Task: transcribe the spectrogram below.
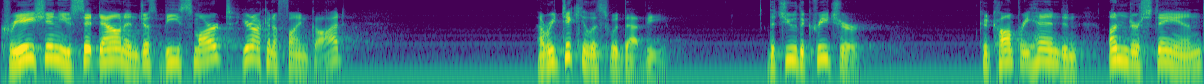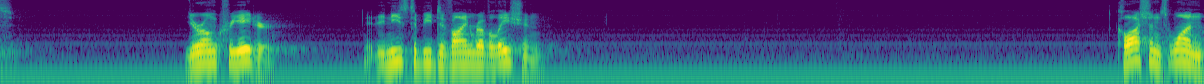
creation, you sit down and just be smart, you're not going to find God. How ridiculous would that be? That you, the creature, could comprehend and understand your own Creator. It needs to be divine revelation. Colossians 1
